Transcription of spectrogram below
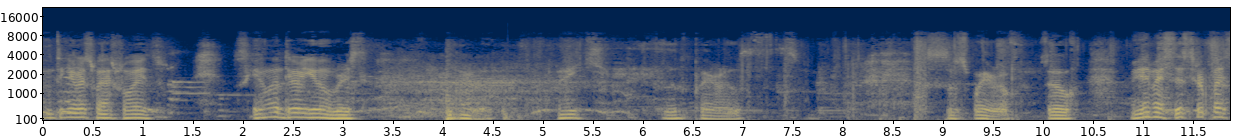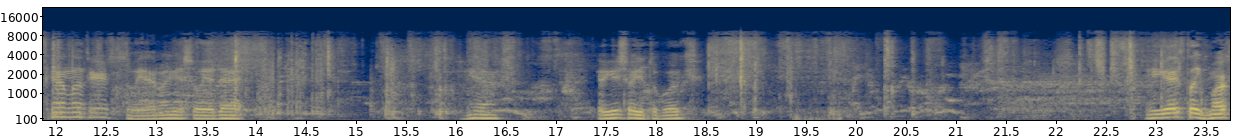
I'm thinking of Smash Points. Skylander Universe. Make the Pyros. So Spyro. So me and my sister play Skylanders, so yeah, I'm gonna show you that. Yeah. I can show you the book. You guys like Mark?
